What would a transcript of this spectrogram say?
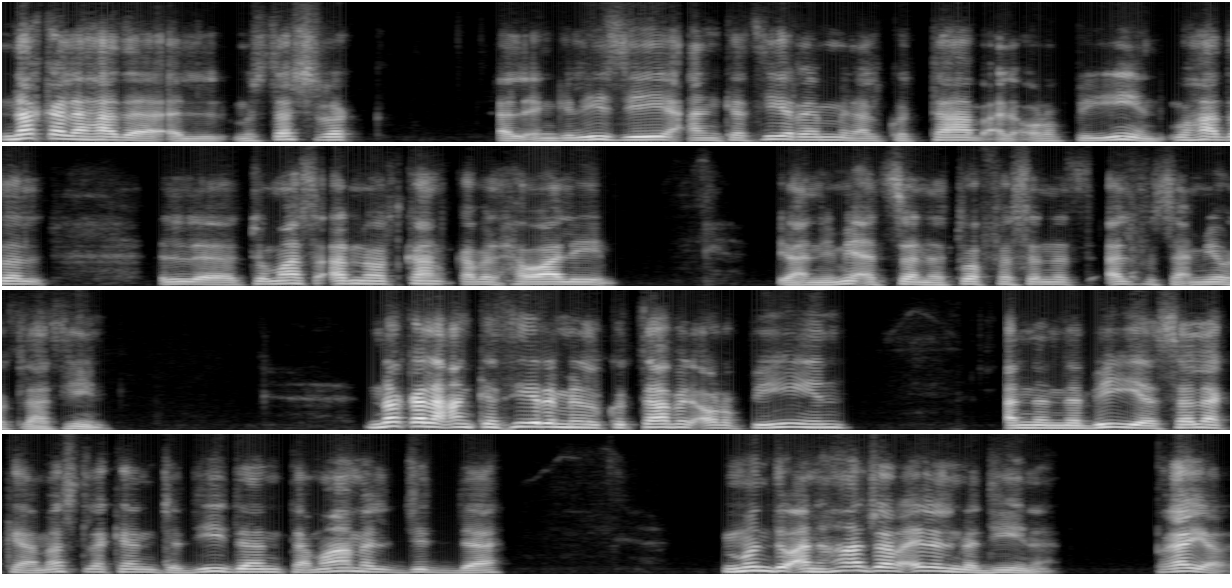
نقل هذا المستشرق الإنجليزي عن كثير من الكتاب الأوروبيين وهذا توماس أرنولد كان قبل حوالي يعني 100 سنة توفى سنة 1930 نقل عن كثير من الكتاب الأوروبيين أن النبي سلك مسلكا جديدا تمام الجدة منذ أن هاجر إلى المدينة. تغير.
